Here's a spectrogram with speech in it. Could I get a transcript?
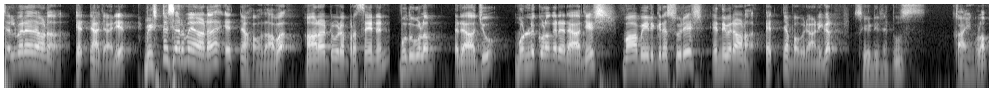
ശെൽവരനാണ് യജ്ഞാചാര്യൻ വിഷ്ണു ശർമ്മയാണ് യജ്ഞഹോതാവ് ആറാട്ടൂര പ്രസേനൻ മുതുകുളം രാജു മുള്ളിക്കുളങ്ങര രാജേഷ് മാവേലിക്കര സുരേഷ് എന്നിവരാണ് യജ്ഞ പൗരാണികർ C D Net News Kayamkulam.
